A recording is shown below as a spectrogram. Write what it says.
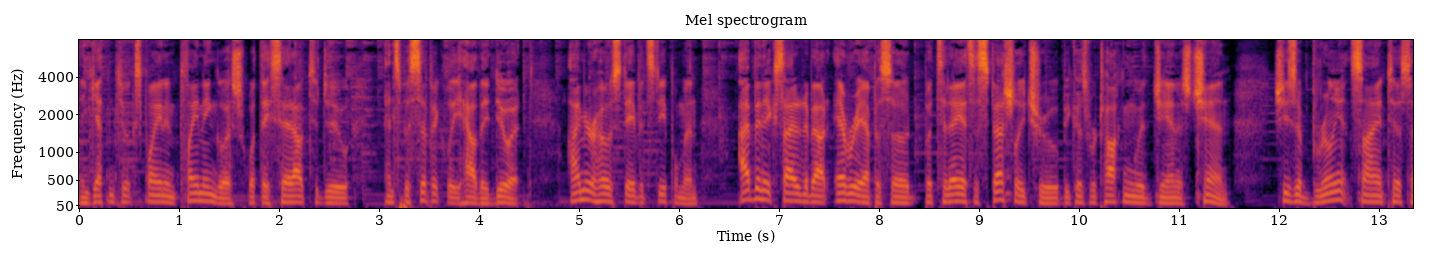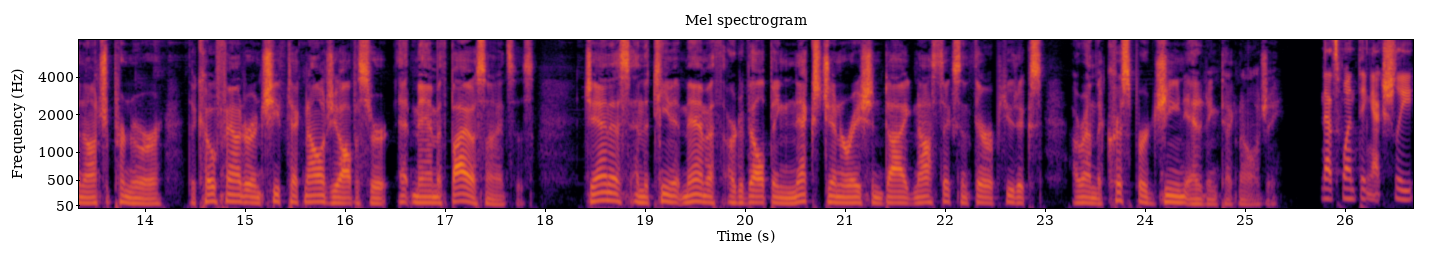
and get them to explain in plain English what they set out to do and specifically how they do it. I'm your host, David Stiepelman. I've been excited about every episode, but today it's especially true because we're talking with Janice Chen. She's a brilliant scientist and entrepreneur, the co founder and chief technology officer at Mammoth Biosciences. Janice and the team at Mammoth are developing next generation diagnostics and therapeutics around the CRISPR gene editing technology. That's one thing, actually,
